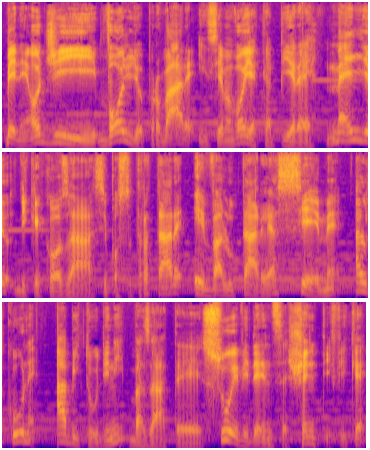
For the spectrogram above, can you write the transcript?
Bene, oggi voglio provare insieme a voi a capire meglio di che cosa si possa trattare e valutare assieme alcune abitudini basate su evidenze scientifiche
